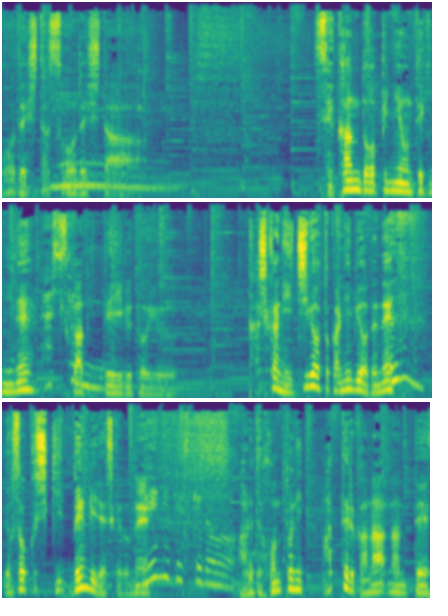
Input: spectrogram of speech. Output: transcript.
そうでしたそうでした、ねセカンドオピニオン的にね使っているという。確かに1秒とか2秒でね、うん。予測式便利ですけどね。便利ですけど。あれで本当に合ってるかな？なんて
